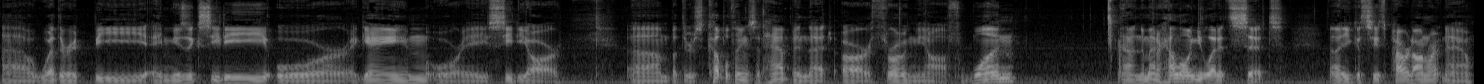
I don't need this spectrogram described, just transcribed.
Uh, whether it be a music CD or a game or a CDR. Um, but there's a couple things that happen that are throwing me off. One, uh, no matter how long you let it sit, uh, you can see it's powered on right now.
